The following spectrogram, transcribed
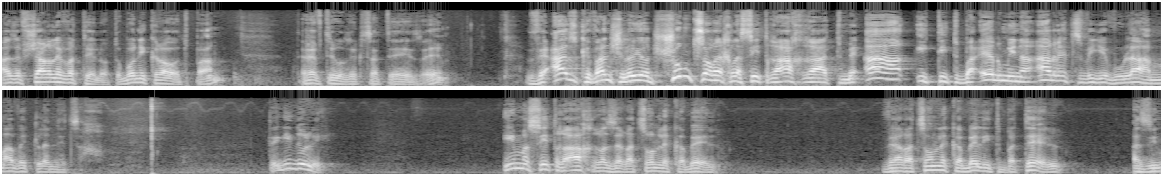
אז אפשר לבטל אותו. בואו נקרא עוד פעם. תכף תראו, זה קצת אה, זה. ואז, כיוון שלא יהיה עוד שום צורך להסית רעה אחרא טמאה, היא תתבאר מן הארץ ויבולע המוות לנצח. תגידו לי, אם מסית רעה אחרא זה רצון לקבל, והרצון לקבל יתבטל, אז עם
